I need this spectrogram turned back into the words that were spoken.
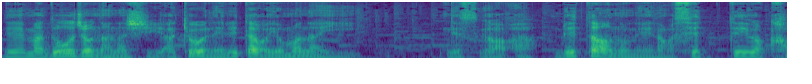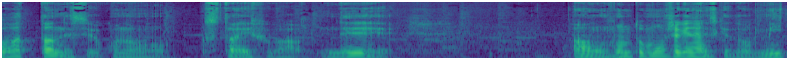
う。で、まあ道場の話、あ、今日はね、レターは読まないんですが、あ、レターのね、なんか設定が変わったんですよ、このスタイフが。で、あの本当申し訳ないんですけど3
